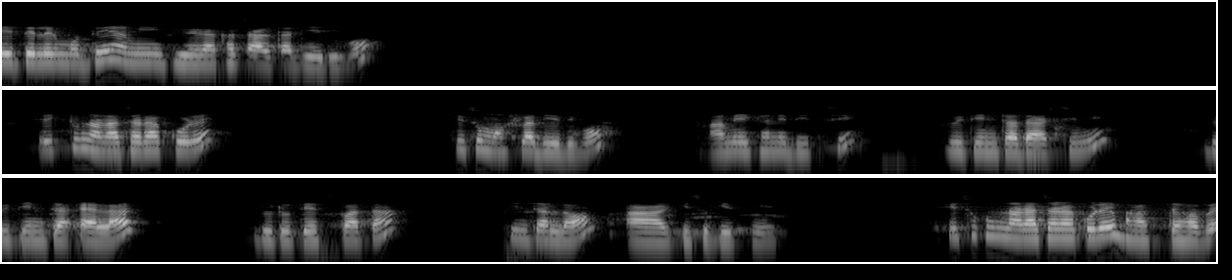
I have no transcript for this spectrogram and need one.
এই তেলের মধ্যেই আমি ধুয়ে রাখা চালটা দিয়ে দিব। একটু নাড়াচাড়া করে কিছু মশলা দিয়ে দিব। আমি এখানে দিচ্ছি দুই তিনটা দারচিনি, দুই তিনটা এলাচ, দুটো তেজপাতা, তিনটা লং আর কিছু কিশমিশ কিছুক্ষণ নাড়াচাড়া করে ভাজতে হবে।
